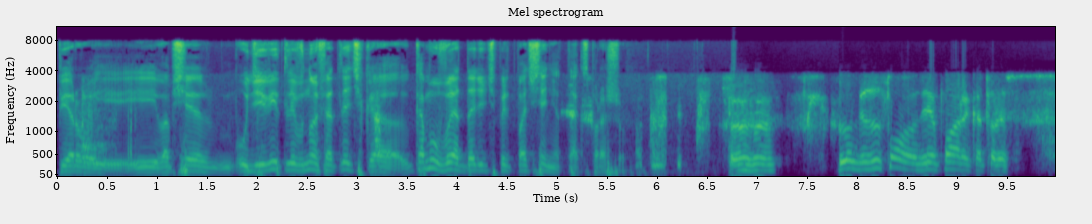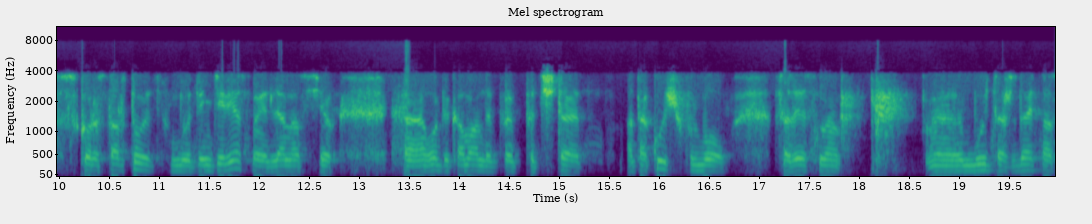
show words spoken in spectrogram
первой? И вообще, удивит ли вновь Атлетика? Кому вы отдадите предпочтение, так спрошу? Угу. Ну, безусловно, две пары, которые скоро стартуют, будут интересные для нас всех. Э, обе команды предпочитают атакующий футбол. Соответственно, будет ожидать нас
